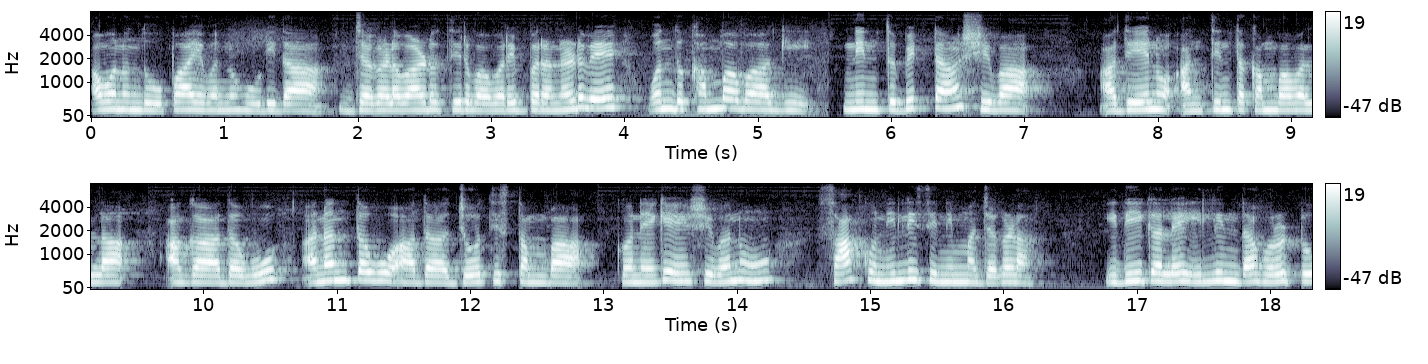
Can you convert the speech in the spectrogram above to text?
ಅವನೊಂದು ಉಪಾಯವನ್ನು ಹೂಡಿದ. ಜಗಳವಾಡುತ್ತಿರುವ ಅವರಿಬ್ಬರ ನಡುವೆ ಒಂದು ಕಂಬವಾಗಿ ನಿಂತು ಬಿಟ್ಟ ಶಿವ. ಅದೇನು ಅಂತಿಂತ ಕಂಬವಲ್ಲ, ಅಗಾಧವೂ ಅನಂತವೂ ಆದ ಜ್ಯೋತಿಸ್ತಂಭ. ಕೊನೆಗೆ ಶಿವನು, ಸಾಕು ನಿಲ್ಲಿಸಿ ನಿಮ್ಮ ಜಗಳ. ಇದೀಗಲೇ ಇಲ್ಲಿಂದ ಹೊರಟು,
